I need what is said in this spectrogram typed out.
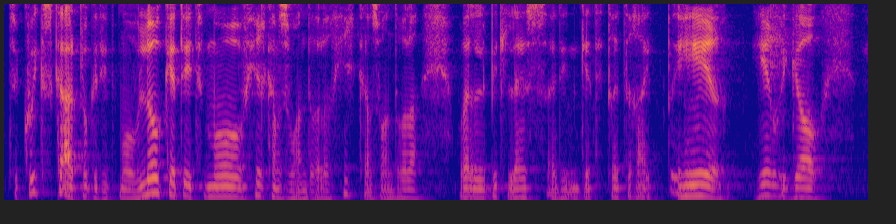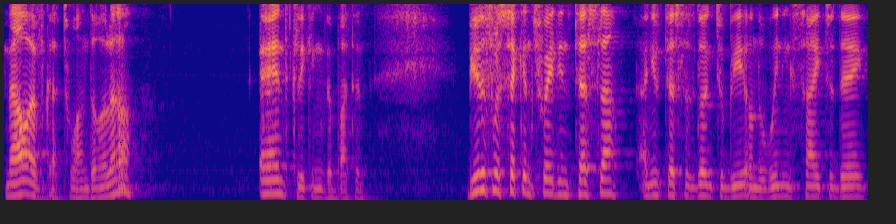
It's a quick scalp. Look at it move. Look at it move. Here comes one dollar. Here comes one dollar. Well, a bit less. I didn't get it right. Here, here we go. Now I've got one dollar and clicking the button. Beautiful second trade in Tesla. I knew Tesla is going to be on the winning side today.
